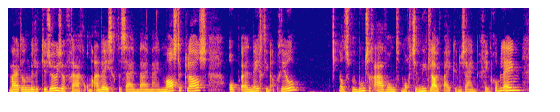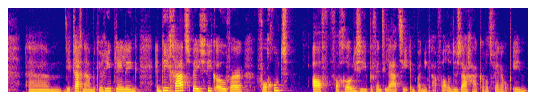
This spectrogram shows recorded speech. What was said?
Maar dan wil ik je sowieso vragen om aanwezig te zijn bij mijn masterclass op uh, 19 april. Dat is op een woensdagavond. Mocht je er niet live bij kunnen zijn, geen probleem. Um, je krijgt namelijk een replay link. En die gaat specifiek over voor goed af van chronische hyperventilatie en paniekaanvallen. Dus daar ga ik er wat verder op in.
